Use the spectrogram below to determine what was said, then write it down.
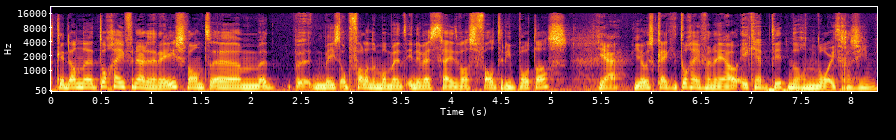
Oké, dan eh, toch even naar de race. Want ehm, het, het meest opvallende moment in de wedstrijd was Valtteri Bottas. ja. Joost, kijk ik toch even naar jou. Ik heb dit nog nooit gezien.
